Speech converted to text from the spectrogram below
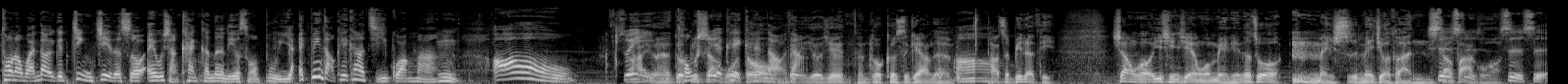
通常玩到一个境界的时候，哎，我想看看那里有什么不一样，哎，冰岛可以看到极光吗？嗯，哦，所以同时也可以看到这样，有些很多各式各样的 possibility，像我疫情前，我每年都做 美食美酒团到法国，是是，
